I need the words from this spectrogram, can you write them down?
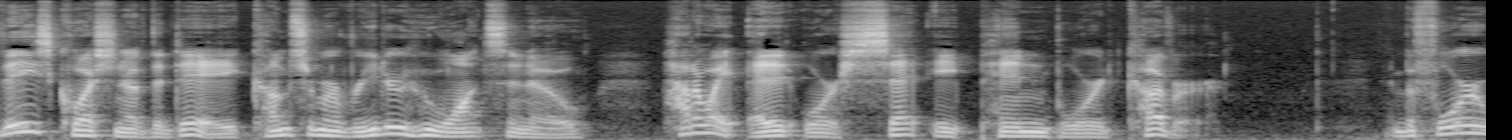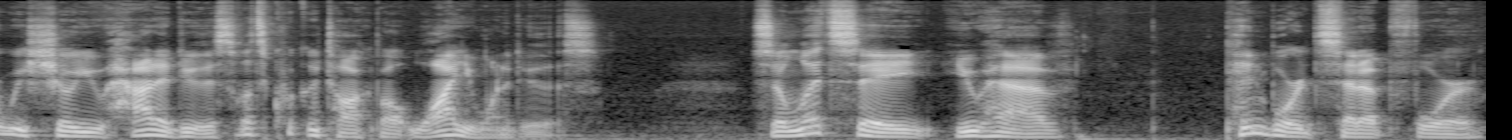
Today's question of the day comes from a reader who wants to know how do I edit or set a pin board cover? And before we show you how to do this, let's quickly talk about why you want to do this. So let's say you have pin board set up for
